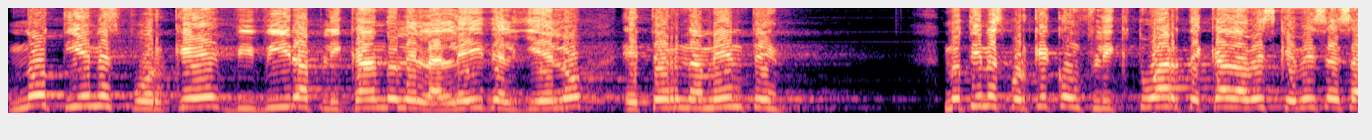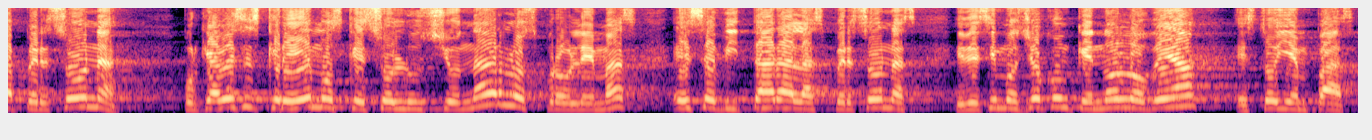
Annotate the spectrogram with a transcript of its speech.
no tienes por qué vivir aplicándole la ley del hielo eternamente. No tienes por qué conflictuarte cada vez que ves a esa persona, porque a veces creemos que solucionar los problemas es evitar a las personas y decimos, yo con que no lo vea, estoy en paz.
